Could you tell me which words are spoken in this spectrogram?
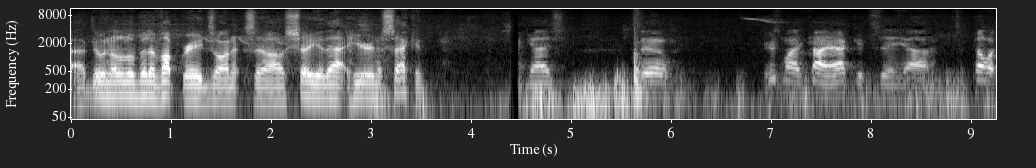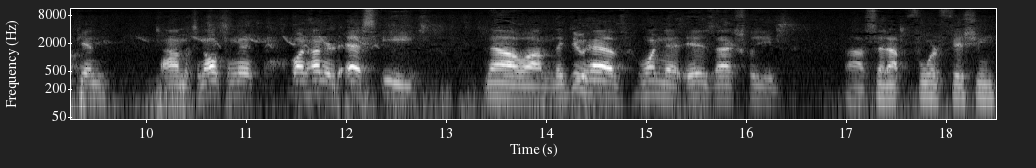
uh, doing a little bit of upgrades on it. So I'll show you that here in a second. guys, so here's my kayak. It's a, it's a Pelican. Um, it's an Ultimate 100 SE. Now, um, they do have one that is actually uh, set up for fishing.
